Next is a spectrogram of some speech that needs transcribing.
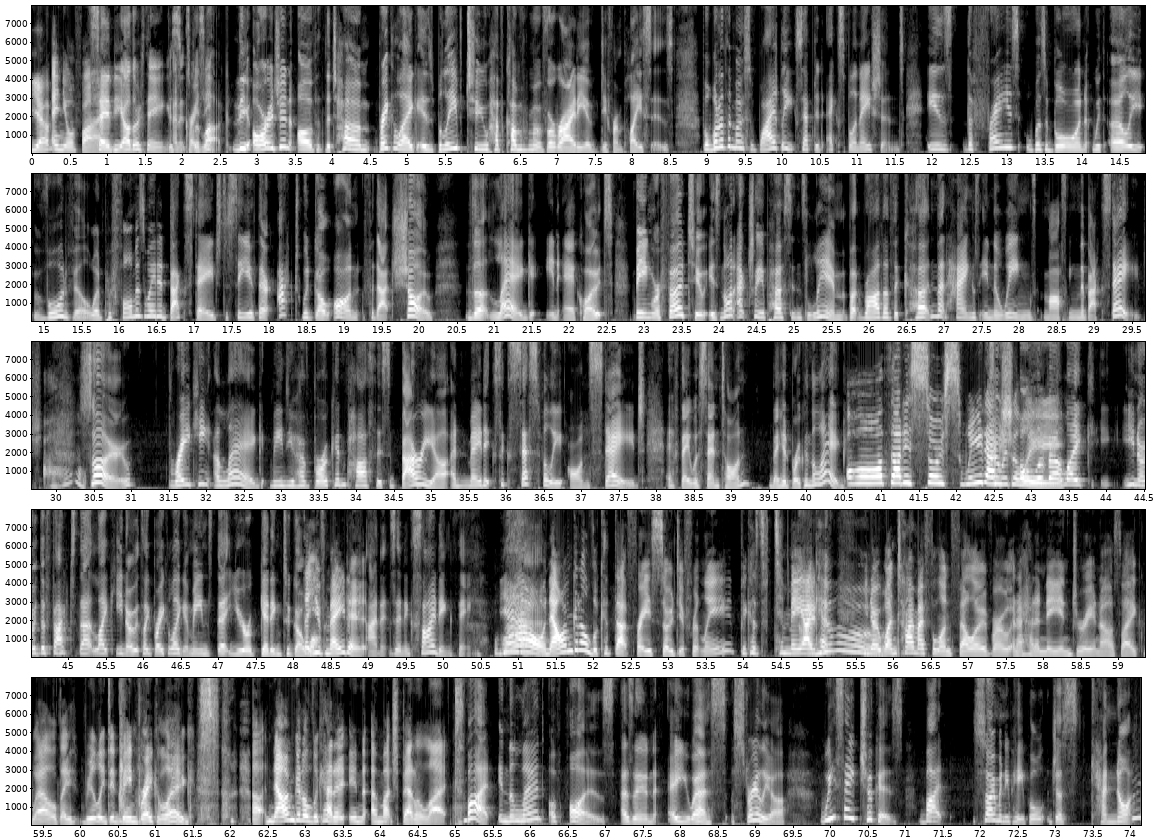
Yeah. and you're fine. say the other thing This and is it's crazy. good luck. The origin of the term break a leg is believed to have come from a variety of different places. But one of the most widely accepted explanations is the phrase was born with early vaudeville when performers waited backstage to see if their act would go on for that show. The leg, in air quotes, being referred to is not actually a person's limb, but rather the curtain that hangs in the wings masking the backstage. Oh. So, breaking a leg means you have broken past this barrier and made it successfully on stage. If they were sent on, they had broken the leg. Oh, that is so sweet actually. So it's all about like you know the fact that like you know it's like break a leg. It means that you're getting to go that on, you've made it. and it's an exciting thing. Wow. Now I'm going to look at that phrase so differently because to me, I, I kept, you know, know. one time I full on fell over and I had a knee injury and I was like, well, they really did mean break a leg. uh, now I'm going to look at it in a much better light. But in the land of Oz, as in AUS, Australia, we say chookas, but so many people just cannot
